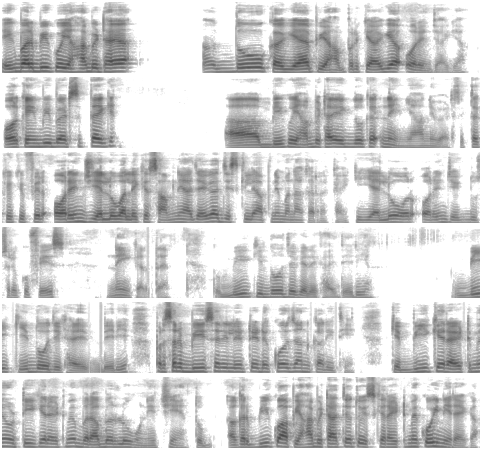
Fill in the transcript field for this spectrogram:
एक बार बी को यहाँ बिठाया, दो का गैप यहाँ पर क्या आ गया? ऑरेंज आ गया। और कहीं भी बैठ सकता है क्या? बी को यहाँ बिठाए एक दो का, नहीं, यहाँ नहीं बैठ सकता क्योंकि फिर ऑरेंज येलो वाले के सामने आ जाएगा, जिसके लिए आपने मना कर रखा है कि येलो और ऑरेंज एक दूसरे को फेस नहीं करता है। तो बी की दो जगह दिखाई दे रही है। बी की दो दिखाई दे रही है। पर सर बी से रिलेटेड एक और जानकारी थी कि बी के राइट में और टी के राइट में बराबर लोग होने चाहिए। तो अगर बी को आप यहाँ बिठाते हो तो इसके राइट में कोई नहीं रहेगा।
